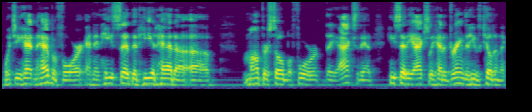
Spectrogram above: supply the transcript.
which he hadn't had before. And then he said that he had had a, a month or so before the accident, he said he actually had a dream that he was killed in a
